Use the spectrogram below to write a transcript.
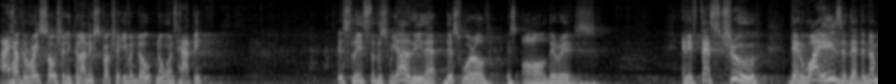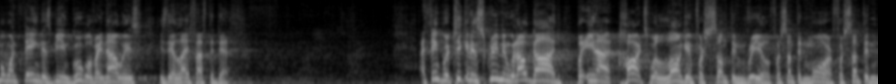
I have the right social and economic structure, even though no one's happy. This leads to this reality that this world is all there is. And if that's true, then why is it that the number one thing that's being Googled right now is, is there life after death? I think we're kicking and screaming without God, but in our hearts, we're longing for something real, for something more, for something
